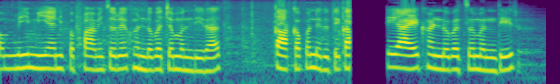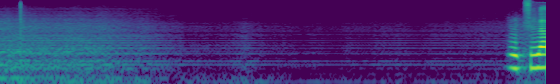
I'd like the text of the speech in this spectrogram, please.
मम्मी मी आणि पप्पा आम्ही चालू आहे खंडोबाच्या मंदिरात. काका पण येत होते. का हे आहे खंडोबाचं मंदिर. उचला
